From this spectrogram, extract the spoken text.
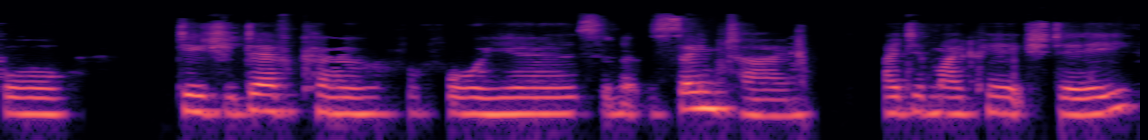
for DG DevCo for four years, and at the same time, I did my PhD,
